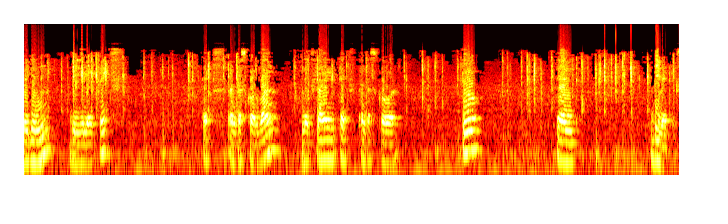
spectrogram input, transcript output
begin b matrix x underscore 1 next line x underscore 2 and b matrix.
